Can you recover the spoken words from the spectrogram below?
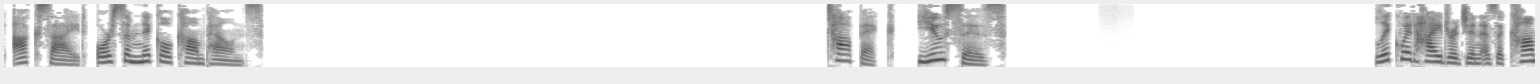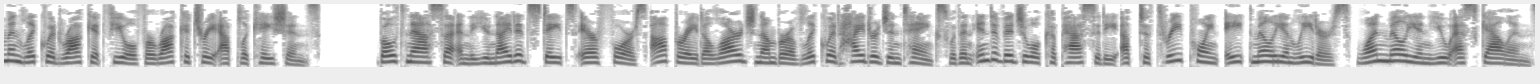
oxide, or some nickel compounds. Topic. Uses Liquid hydrogen is a common liquid rocket fuel for rocketry applications. Both NASA and the United States Air Force operate a large number of liquid hydrogen tanks with an individual capacity up to 3.8 million liters 1 million U.S. gallons.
